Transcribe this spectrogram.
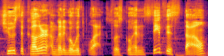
choose the color. I'm going to go with black. So let's go ahead and save this style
